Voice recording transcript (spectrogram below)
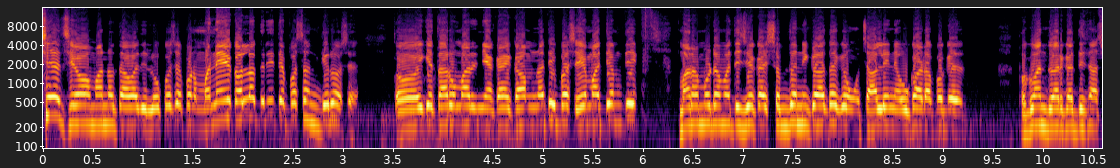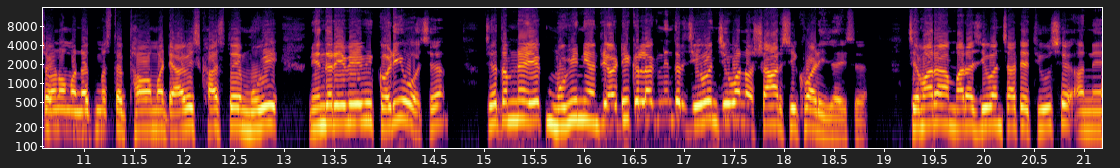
છે સેવા માનવતાવાદી લોકો છે, પણ મને એક અલગ રીતે પસંદ કર્યો છે. તો એ કે તારું મારે ત્યાં કાંઈ કામ નથી. બસ એ માધ્યમથી મારા મોઢામાંથી જે કાંઈ શબ્દ નીકળ્યા હતા કે હું ચાલીને ઉગાડા પગે ભગવાન દ્વારકાધીશના શરણોમાં નતમસ્તક થવા માટે આવીશ. ખાસ તો એ મૂવી ની અંદર એવી એવી કડીઓ છે જે તમને એક મૂવીની અંદર અઢી કલાકની અંદર જીવન જીવવાનો સાર શીખવાડી જાય છે. જે મારા મારા જીવન સાથે થયું છે અને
